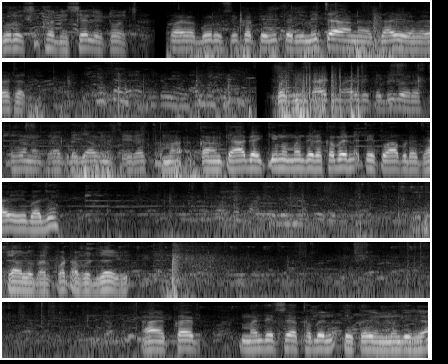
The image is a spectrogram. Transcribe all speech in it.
ગુરુ શિખરની છેલ્લી ટોચ. ગુરુ શિખરથી ઉતરી નીચે અને જાય હેઠળ. પછી સાઈડમાં આવી રીતે બીજો રસ્તો છે ને, તો આપણે જવાનું છે એ રસ્તામાં. કારણ કે આગળ કીનું મંદિર ખબર નથી, તો આપણે જાય એ બાજુ. ચાલો તાર ફટાફટ જાય હા કઈ મંદિર છે, ખબર નથી, કયું મંદિર છે.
